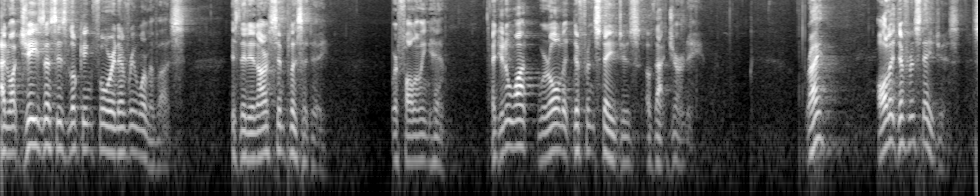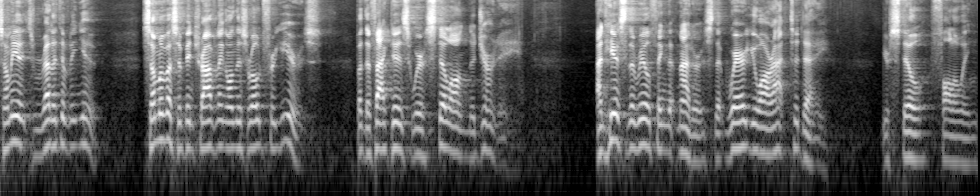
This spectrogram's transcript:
And what Jesus is looking for in every one of us is that in our simplicity, we're following Him. And you know what? We're all at different stages of that journey. Right? All at different stages. Some of you, it's relatively new. Some of us have been traveling on this road for years, but the fact is, we're still on the journey. And here's the real thing that matters that where you are at today, you're still following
